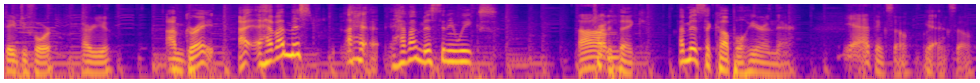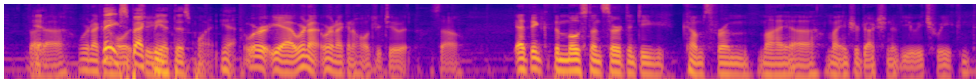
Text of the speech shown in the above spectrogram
Dave Dufour. How are you? I'm great. I, have I missed? I, have I missed any weeks? I'm trying to Um, think. I missed a couple here and there. Yeah, I think so. I Yeah. think so. But Yeah. uh, we're not. They Gonna hold it expect me you. at this point. Yeah. We're yeah, we're not we're not going to hold you to it. So, I think the most uncertainty comes from my uh, my introduction of you each week, and,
